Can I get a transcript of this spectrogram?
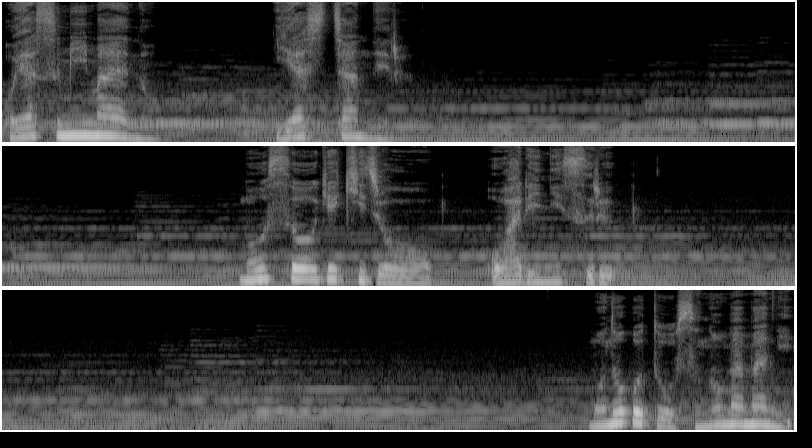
お休み前の癒しチャンネル。妄想劇場を終わりにする。物事をそのままに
